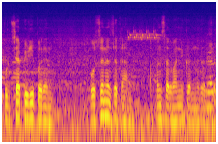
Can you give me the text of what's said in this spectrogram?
पुढच्या पिढीपर्यंत पोचवण्याचं काम आपण सर्वांनी करणं गरजेचं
